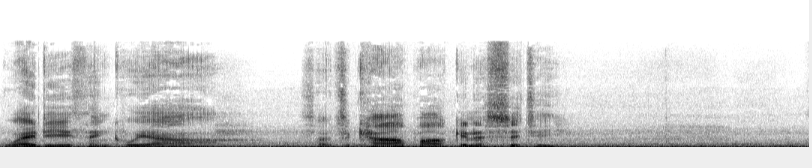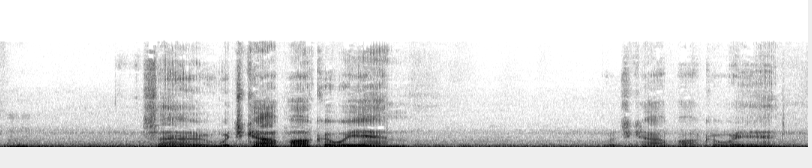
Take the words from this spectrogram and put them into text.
where do you think we are? So it's a car park in a city. Hmm. So which car park are we in? Which car park are we in?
